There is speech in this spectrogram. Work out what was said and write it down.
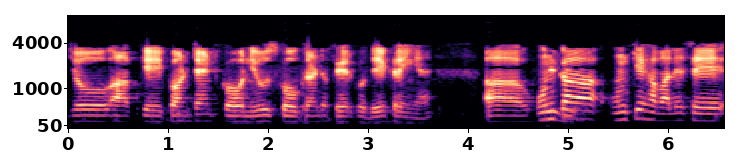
جو آپ کے کانٹینٹ کو نیوز کو کرنٹ افیئر کو دیکھ رہی ہیں ان کا ان کے حوالے سے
